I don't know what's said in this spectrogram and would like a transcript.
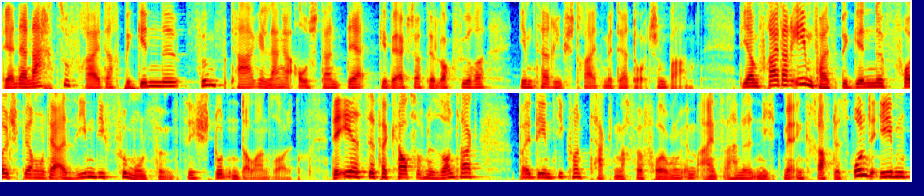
Der in der Nacht zu Freitag beginnende fünf Tage lange Ausstand der Gewerkschaft der Lokführer im Tarifstreit mit der Deutschen Bahn. Die am Freitag ebenfalls beginnende Vollsperrung der A7, die 55 Stunden dauern soll. Der erste verkaufsoffene Sonntag, bei dem die Kontaktnachverfolgung im Einzelhandel nicht mehr in Kraft ist. Und eben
